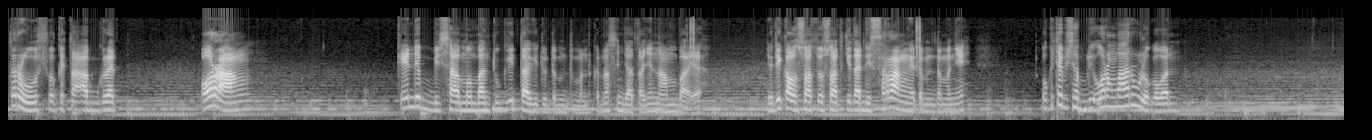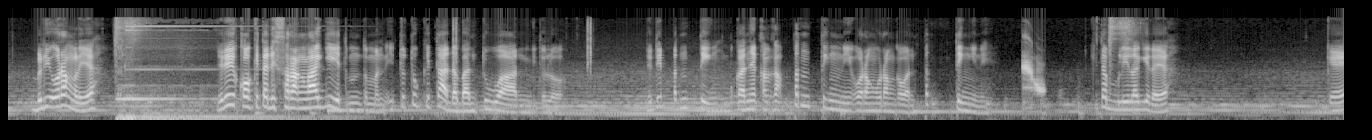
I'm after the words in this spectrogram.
Terus kalau kita upgrade orang, kayak dia bisa membantu kita gitu teman-teman. Karena senjatanya nambah ya. Jadi kalau suatu saat kita diserang ya teman-teman ya, oh kita bisa beli orang baru loh kawan. Beli orang kali ya. Jadi kalau kita diserang lagi teman-teman, itu tuh kita ada bantuan gitu loh. Jadi penting, bukannya kagak penting nih orang-orang kawan, penting ini. Kita beli lagi dah ya. Oke.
